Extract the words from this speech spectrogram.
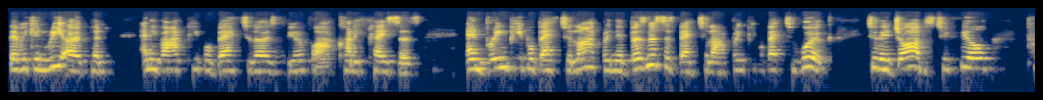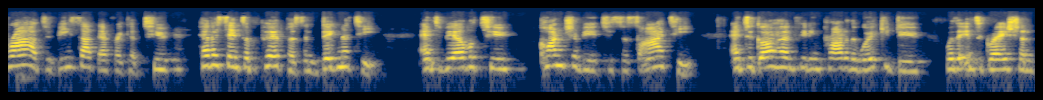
that we can reopen and invite people back to those beautiful, iconic places and bring people back to life, bring their businesses back to life, bring people back to work, to their jobs, to feel proud to be South Africa, to have a sense of purpose and dignity, and to be able to contribute to society and to go home feeling proud of the work you do with the integration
